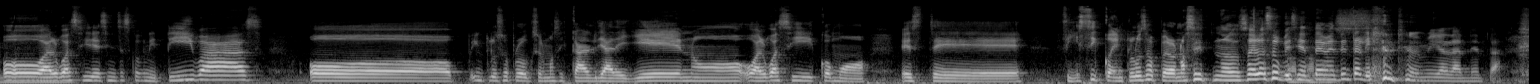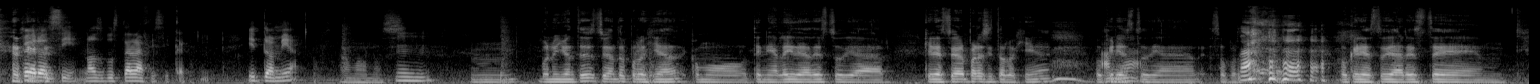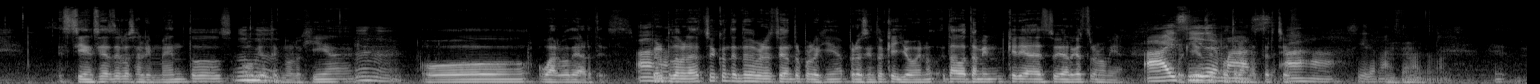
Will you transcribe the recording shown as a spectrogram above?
o Mm. algo así de ciencias cognitivas o incluso producción musical ya de lleno o algo así como este físico incluso, pero no sé, no soy lo suficientemente Amamos. inteligente, amiga, la neta. Pero sí, nos gusta la física aquí. ¿Y tu amiga? Amamos. Mm, bueno, yo antes de estudiar antropología, como tenía la idea de estudiar, quería estudiar parasitología o quería estudiar soporte, o quería estudiar este ciencias de los alimentos o biotecnología o, o algo de artes. Ajá. Pero pues la verdad estoy contento de haber estudiado antropología, pero siento que yo en- o también quería estudiar gastronomía. Ay, sí, yo soy de patrón más. Masterchef. Ajá, sí, de más, de Ujú. más, de más.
